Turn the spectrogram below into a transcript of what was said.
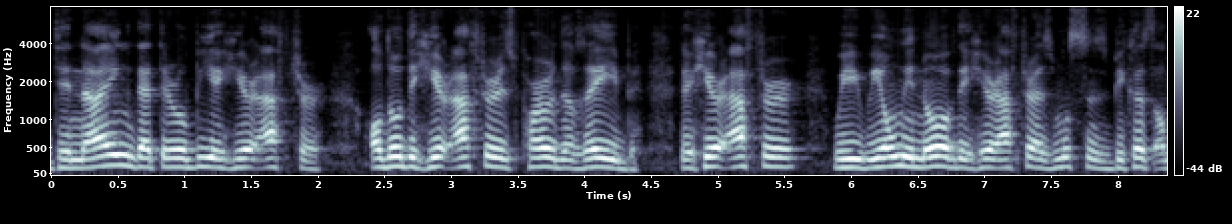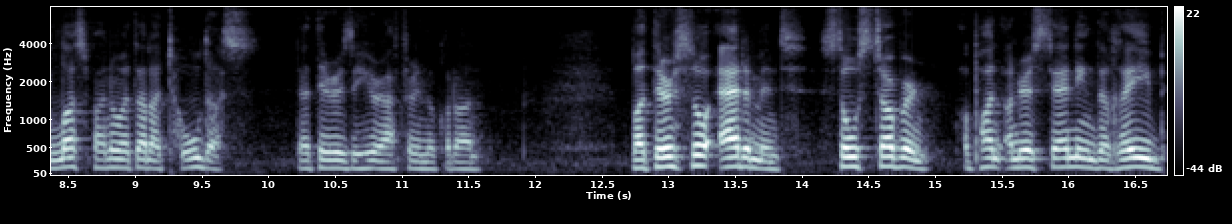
denying that there will be a hereafter. Although the hereafter is part of the ghaib, the hereafter, we, we only know of the hereafter as Muslims because Allah subhanahu wa ta'ala told us that there is a hereafter in the Quran. But they're so adamant, so stubborn upon understanding the ghaib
